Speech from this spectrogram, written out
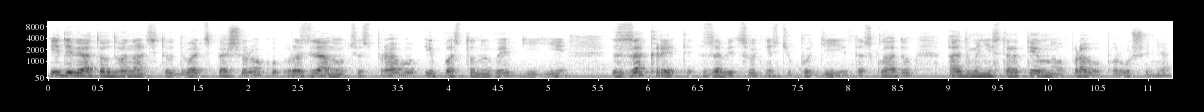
І 9.12.21 року розглянув цю справу і постановив її закрити за відсутністю події та складу адміністративного правопорушення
